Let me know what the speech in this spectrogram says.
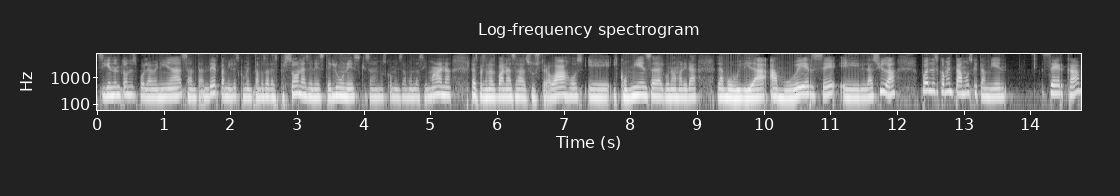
Siguiendo entonces por la avenida Santander, también les comentamos a las personas en este lunes, que sabemos comenzamos la semana, las personas van a sus trabajos eh, y comienza de alguna manera la movilidad a moverse en la ciudad, pues les comentamos comentamos que también cerca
